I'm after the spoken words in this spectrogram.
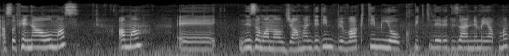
aslında fena olmaz. Ama e, ne zaman alacağım? Hani dediğim gibi vaktim yok. Bitkilere düzenleme yapmak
